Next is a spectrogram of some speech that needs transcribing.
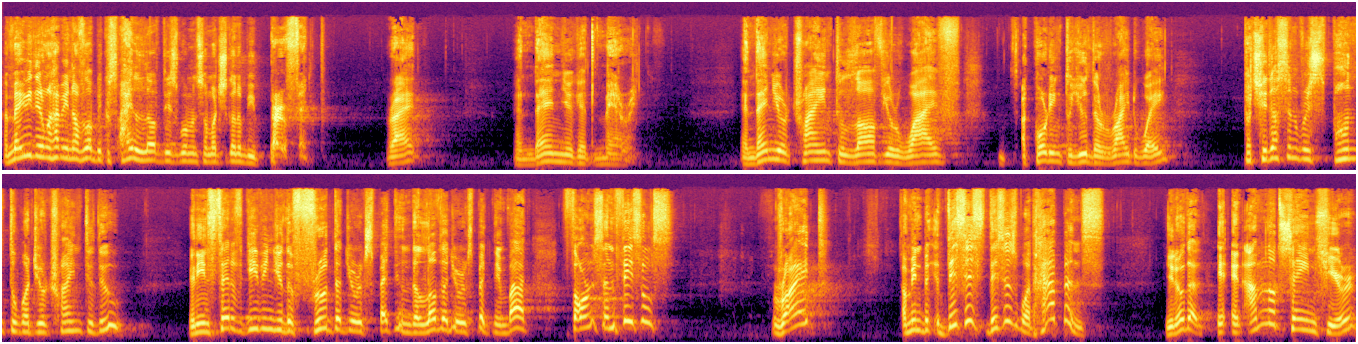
And maybe they don't have enough love because I love this woman so much, it's gonna be perfect, right? And then you get married. And then you're trying to love your wife according to you the right way, but she doesn't respond to what you're trying to do. And instead of giving you the fruit that you're expecting, the love that you're expecting back, thorns and thistles. Right? I mean, this is, this is what happens. You know that, and I'm not saying here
